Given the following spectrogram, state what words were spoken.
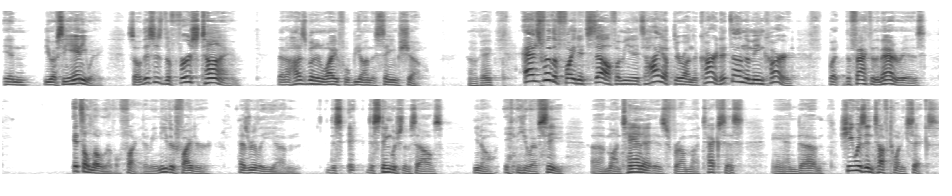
in the UFC anyway. So this is the first time that a husband and wife will be on the same show. Okay? As for the fight itself, I mean, it's high up there on the card. It's on the main card. But the fact of the matter is, it's a low level fight. I mean, neither fighter has really um, dis- distinguished themselves, you know, in the UFC. Uh, Montana is from uh, Texas, and um, she was in TUF 26.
